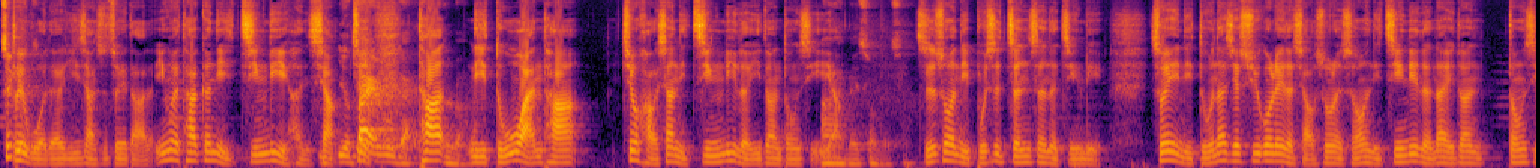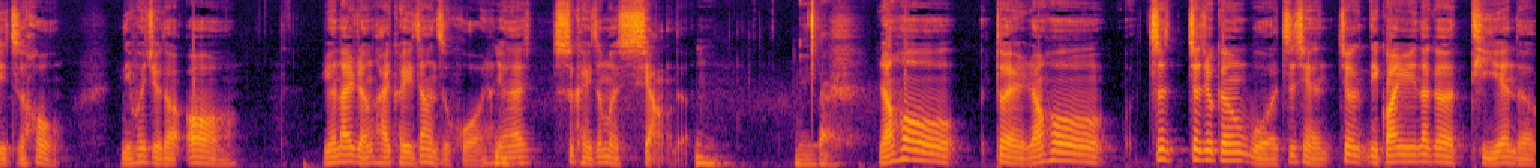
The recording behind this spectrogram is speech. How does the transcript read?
这个对我的影响是最大的，因为它跟你经历很像，有就代入感，它？你读完它，就好像你经历了一段东西一样，啊，没错没错，只是说你不是真身的经历，所以你读那些虚构类的小说的时候，你经历了那一段东西之后，你会觉得哦，原来人还可以这样子活，原来是可以这么想的，嗯，明白，然后对，然后这这就跟我之前就你关于那个体验的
